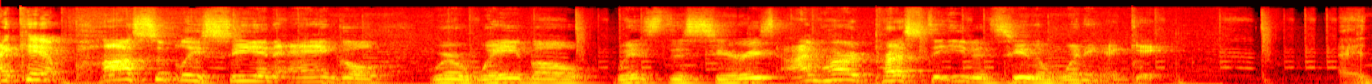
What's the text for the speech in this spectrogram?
I can't possibly see an angle where Weibo wins this series. I'm hard pressed to even see them winning a game it,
